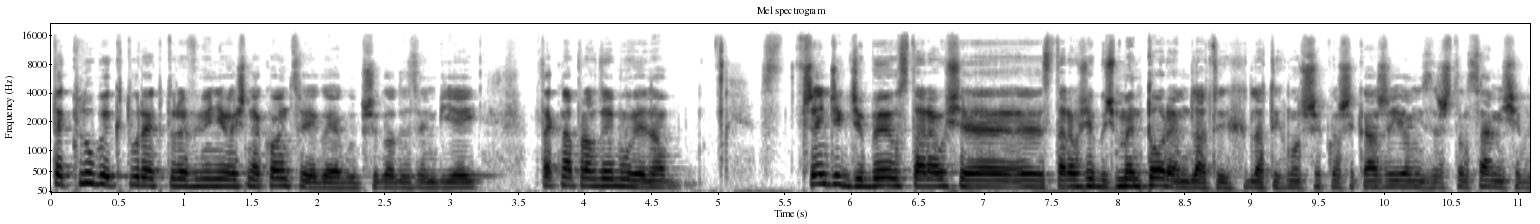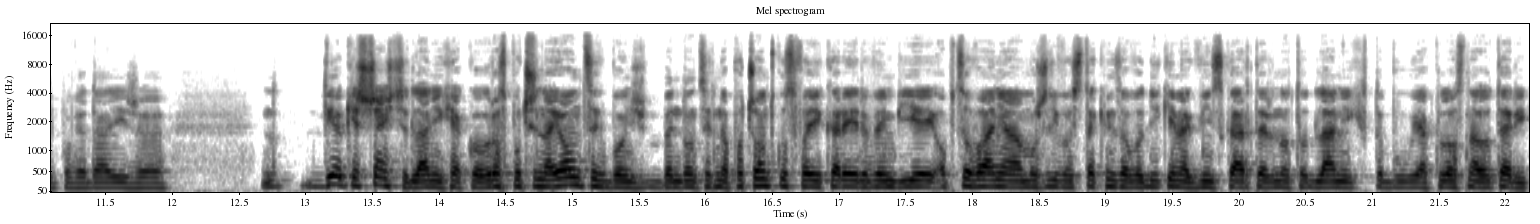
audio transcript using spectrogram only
te kluby, które, które wymieniłeś na końcu jego jakby przygody z NBA, tak naprawdę mówię, no wszędzie gdzie był starał się, starał się być mentorem dla tych, dla tych młodszych koszykarzy i oni zresztą sami się wypowiadali, że no, wielkie szczęście dla nich jako rozpoczynających bądź będących na początku swojej kariery w NBA, obcowania, możliwość z takim zawodnikiem jak Vince Carter, no to dla nich to był jak los na loterii.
